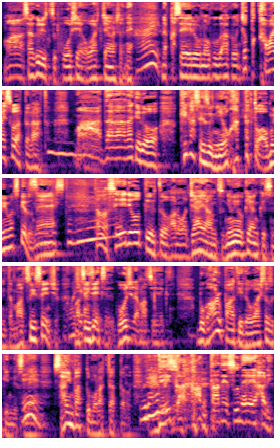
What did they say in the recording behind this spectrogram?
まあ、昨日甲子園終わっちゃいましたね。はい。なんか星稜の奥川君、ちょっとかわいそうだったなと。まあ、だ、だけど、怪我せずによかったとは思いますけどね。そうでしたね。ただ、星稜っていうと、あの、ジャイアンツ、ニューヨークヤンキースにいた松井選手。松井秀喜選手。ゴジラ松井秀喜僕、あるパーティーでお会いした時にですね、ええ、サインバットもらっちゃったの。でかかったですね、やはり。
